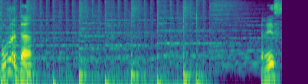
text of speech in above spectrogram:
Kurde. Rys.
